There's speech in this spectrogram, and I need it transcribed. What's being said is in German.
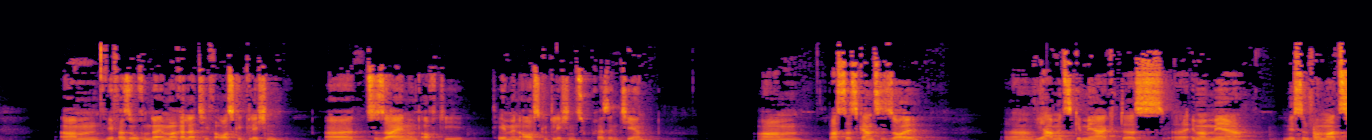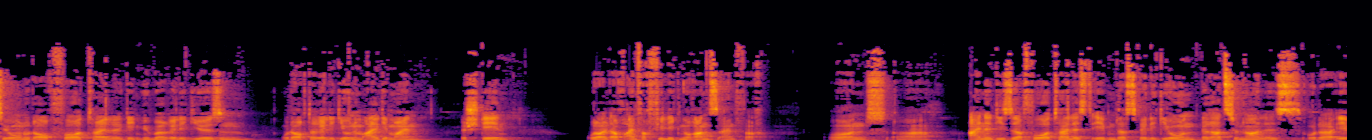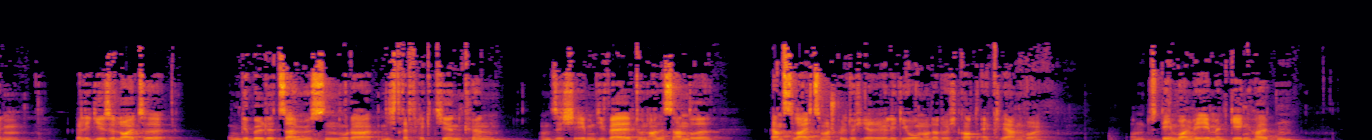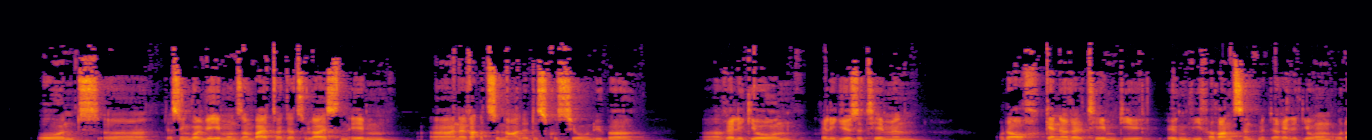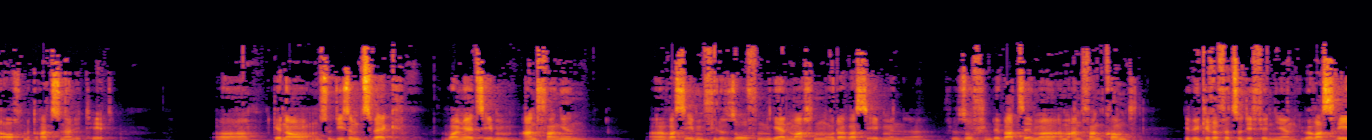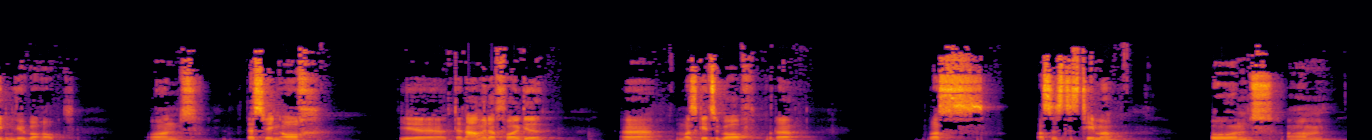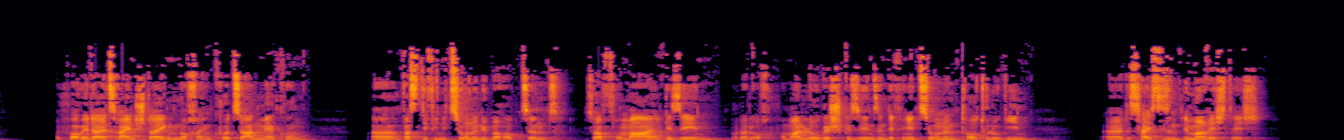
Ähm, wir versuchen da immer relativ ausgeglichen äh, zu sein und auch die Themen ausgeglichen zu präsentieren. Ähm, was das Ganze soll, äh, wir haben jetzt gemerkt, dass äh, immer mehr Missinformation oder auch Vorurteile gegenüber religiösen oder auch der Religion im Allgemeinen bestehen oder halt auch einfach viel Ignoranz einfach. Und äh, eine dieser Vorurteile ist eben, dass Religion irrational ist oder eben religiöse Leute ungebildet sein müssen oder nicht reflektieren können und sich eben die Welt und alles andere ganz leicht zum Beispiel durch ihre Religion oder durch Gott erklären wollen. Und dem wollen wir eben entgegenhalten. Und äh, deswegen wollen wir eben unseren Beitrag dazu leisten, eben äh, eine rationale Diskussion über äh, Religion, religiöse Themen oder auch generell Themen, die irgendwie verwandt sind mit der Religion oder auch mit Rationalität. Äh, genau, und zu diesem Zweck wollen wir jetzt eben anfangen, äh, was eben Philosophen gern machen oder was eben in der philosophischen Debatte immer am Anfang kommt, die Begriffe zu definieren. Über was reden wir überhaupt? Und deswegen auch die, der Name der Folge, äh, um was geht's überhaupt oder was, was ist das Thema? Und ähm, bevor wir da jetzt reinsteigen, noch eine kurze Anmerkung, äh, was Definitionen überhaupt sind. Zwar formal gesehen oder auch formal logisch gesehen sind Definitionen Tautologien. Äh, das heißt, sie sind immer richtig.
